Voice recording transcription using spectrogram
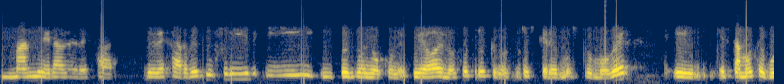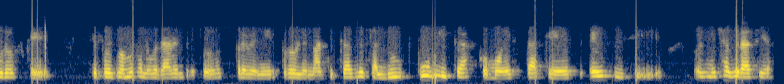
manera de dejar de dejar de sufrir y, pues bueno con el cuidado de los otros que nosotros queremos promover eh, estamos seguros que, que pues vamos a lograr entre todos prevenir problemáticas de salud pública como esta que es el suicidio. Pues muchas gracias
